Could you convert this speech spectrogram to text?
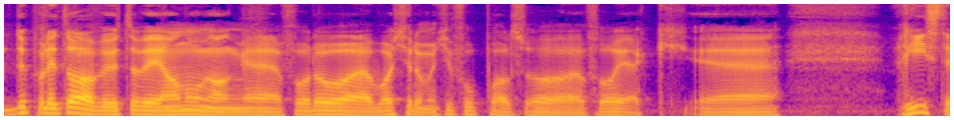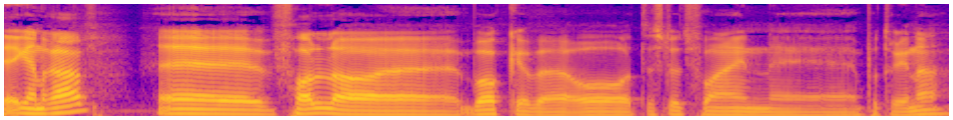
duppa litt av utover i andre omgang, eh, for da var ikke det mye fotball som foregikk. Eh, ris til egen ræv. Eh, faller eh, bakover og til slutt får en eh, på trynet.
